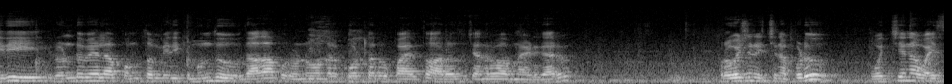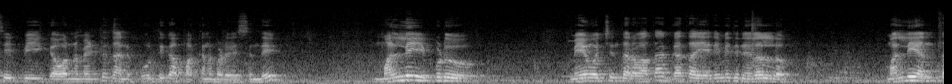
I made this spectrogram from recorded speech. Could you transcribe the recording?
ఇది రెండు వేల పంతొమ్మిదికి ముందు దాదాపు రెండు వందల కోట్ల రూపాయలతో ఆ రోజు చంద్రబాబు నాయుడు గారు ప్రొవిజన్ ఇచ్చినప్పుడు వచ్చిన వైసీపీ గవర్నమెంట్ దాన్ని పూర్తిగా పక్కన పడవేసింది మళ్ళీ ఇప్పుడు మేము వచ్చిన తర్వాత గత ఎనిమిది నెలల్లో మళ్ళీ అంత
